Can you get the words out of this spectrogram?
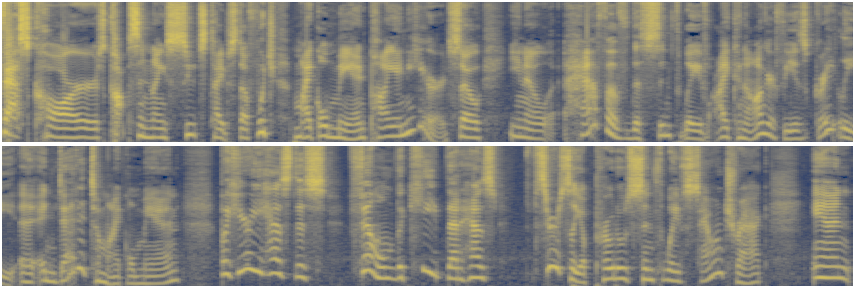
fast cars, cops in nice suits type stuff, which Michael Mann pioneered. So, you know, half of the synthwave iconography is greatly uh, indebted to Michael Mann. But here he has this film, The Keep, that has seriously a proto synthwave soundtrack and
